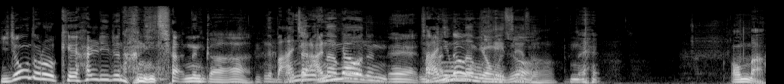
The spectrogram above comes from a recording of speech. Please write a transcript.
이 정도로 이렇게 할 일은 아니지 않는가. 근데 많이 잘안 나오는, 예, 잘 많이 안 나오는 경우죠. 케이스에서. 네. 엄마,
